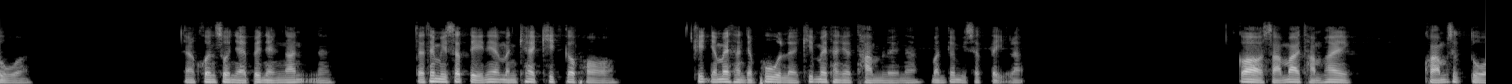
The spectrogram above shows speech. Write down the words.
ตัวนะคนส่วนใหญ่เป็นอย่างนั้นนะ แต่ถ้ามีสติเนี่ยมันแค่คิดก็พอ คิดยังไม่ทันจะพูดเลย คิดไม่ทันจะทำเลยนะ มันก็มีสติแล้ว ก็สามารถทำให้ความรู้สึกตัว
